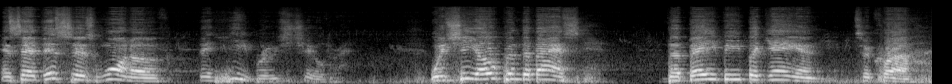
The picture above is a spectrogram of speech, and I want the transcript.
and said, This is one of the Hebrews' children. When she opened the basket, the baby began to cry.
